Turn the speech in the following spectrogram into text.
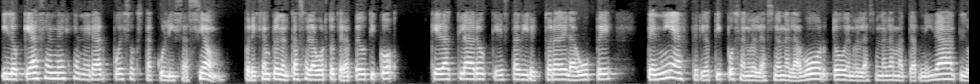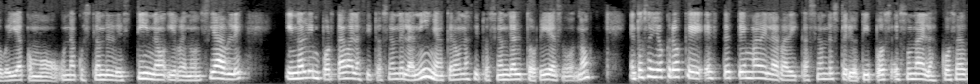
y lo que hacen es generar pues obstaculización. Por ejemplo, en el caso del aborto terapéutico, queda claro que esta directora de la UPE tenía estereotipos en relación al aborto, en relación a la maternidad, lo veía como una cuestión de destino irrenunciable y no le importaba la situación de la niña, que era una situación de alto riesgo, ¿no? Entonces yo creo que este tema de la erradicación de estereotipos es una de las cosas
